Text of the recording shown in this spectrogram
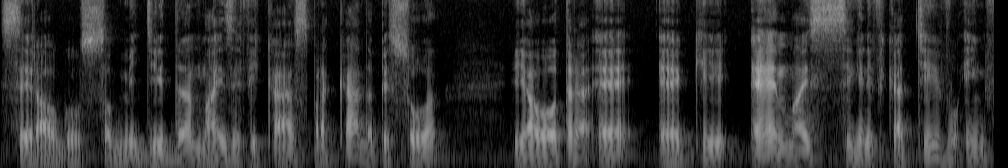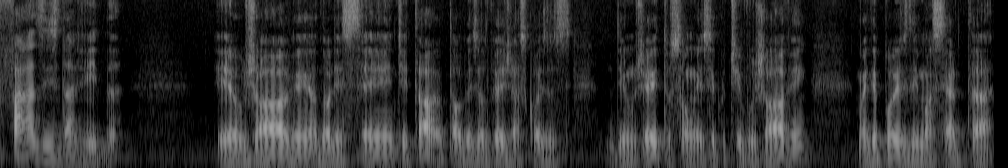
ser algo sob medida, mais eficaz para cada pessoa, e a outra é, é que é mais significativo em fases da vida. Eu, jovem, adolescente e tal, talvez eu veja as coisas de um jeito, sou um executivo jovem, mas depois de uma certa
